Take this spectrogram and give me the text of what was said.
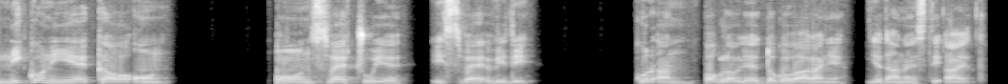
Niko nije kao On. On sve čuje i sve vidi. Kur'an poglavlje dogovaranje 11. ajet.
